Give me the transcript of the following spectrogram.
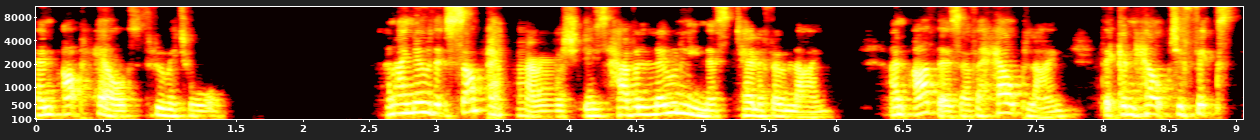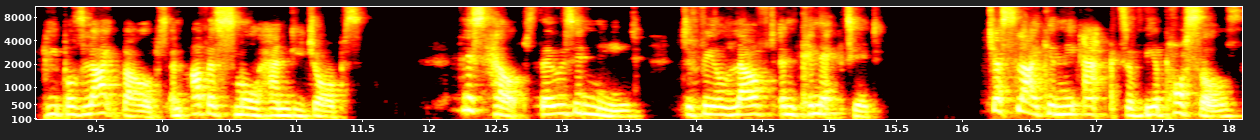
and upheld through it all. And I know that some parishes have a loneliness telephone line and others have a helpline that can help to fix people's light bulbs and other small handy jobs. This helps those in need to feel loved and connected, just like in the Acts of the Apostles.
